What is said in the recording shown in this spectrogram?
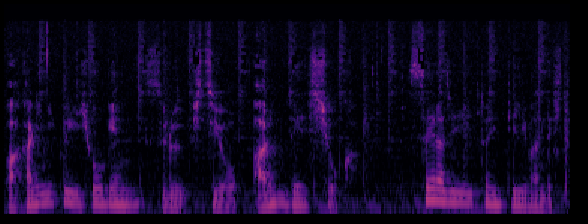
分かりにくい表現する必要あるんでしょうか？セーラジー21でした。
